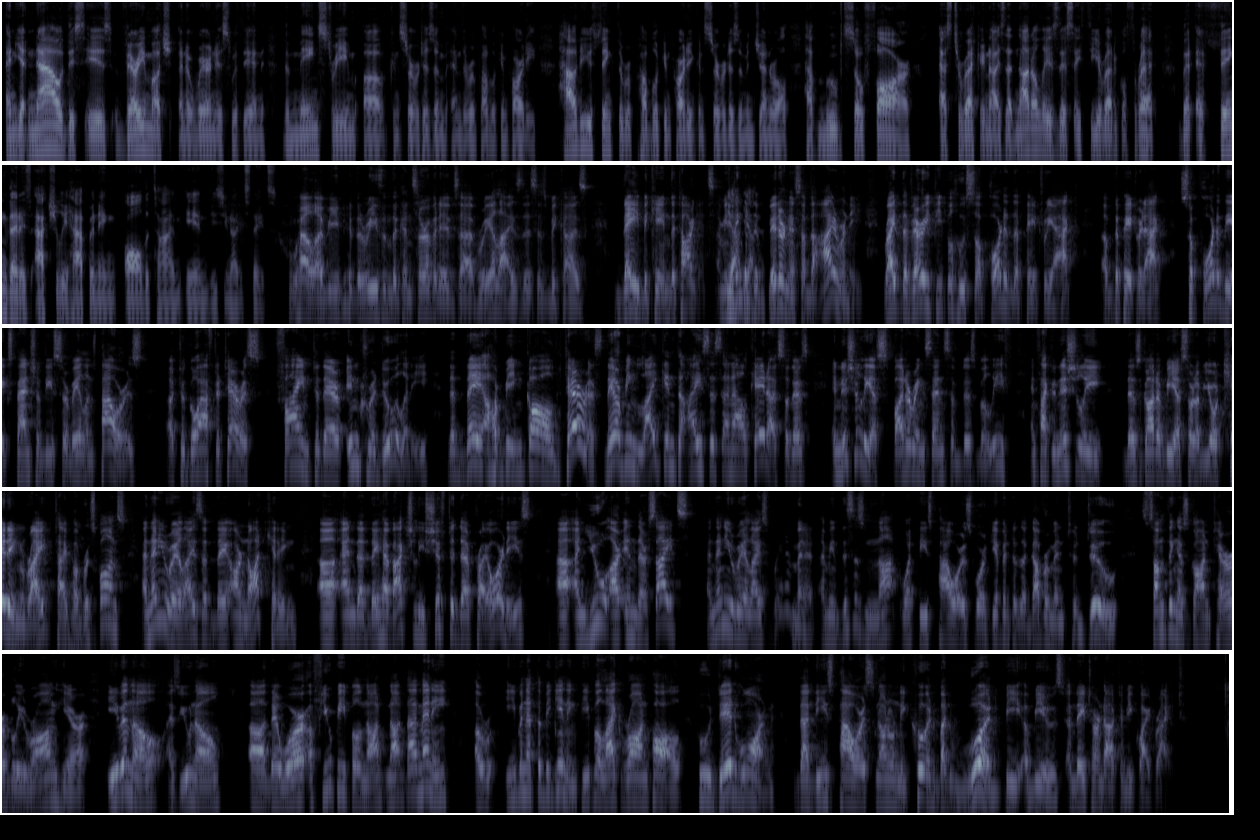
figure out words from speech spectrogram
And yet now this is very much an awareness within the mainstream of conservatism and the Republican Party. How do you think the Republican Party and conservatism in general have moved so far as to recognize that not only is this a theoretical threat, but a thing that is actually happening all the time in these United States? Well, I mean, the reason the conservatives have realized this is because they became the targets. I mean, yeah, think yeah. of the bitterness of the irony, right? The very people who supported the Patriot Act, of the Patriot Act, supported the expansion of these surveillance powers uh, to go after terrorists, find to their incredulity that they are being called terrorists. They are being likened to ISIS and Al Qaeda. So there's initially a sputtering sense of disbelief. In fact, initially, there's got to be a sort of you're kidding, right? type of response. And then you realize that they are not kidding uh, and that they have actually shifted their priorities uh, and you are in their sights. And then you realize, wait a minute, I mean, this is not what these powers were given to the government to do. Something has gone terribly wrong here, even though, as you know, uh, there were a few people, not not that many, uh, even at the beginning, people like Ron Paul, who did warn that these powers not only could but would be abused, and they turned out to be quite right.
